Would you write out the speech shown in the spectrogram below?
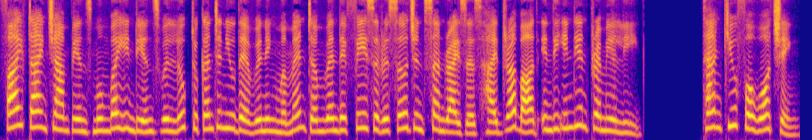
five-time champions Mumbai Indians will look to continue their winning momentum when they face a resurgent Sunrisers Hyderabad in the Indian Premier League. Thank you for watching.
